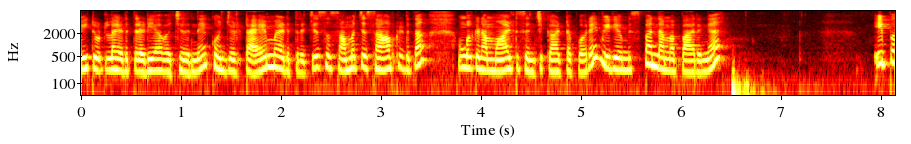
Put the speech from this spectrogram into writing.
பீட்ரூட்லாம் எடுத்து ரெடியாக வச்சுருந்தேன். கொஞ்சம் டைம் எடுத்துருச்சு. ஸோ சமைச்சு சாப்பிட்டுட்டு தான் உங்களுக்கு நான் மால்ட்டு செஞ்சு காட்ட போகிறேன் வீடியோ மிஸ் பண்ணாமல் பாருங்கள் இப்போ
